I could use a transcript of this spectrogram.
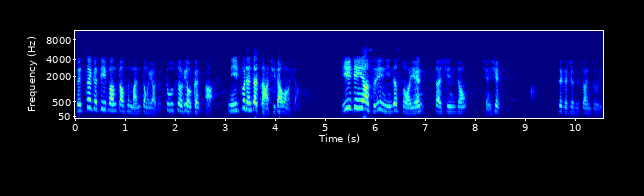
所以这个地方倒是蛮重要的，都摄六根啊，你不能再打其他妄想，一定要使令你的所言在心中显现啊，这个就是专注力。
